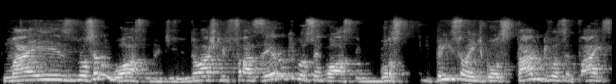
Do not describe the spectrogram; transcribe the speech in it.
mas você não gosta daquilo. Então, acho que fazer o que você gosta, principalmente gostar do que você faz,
